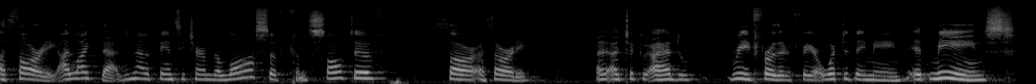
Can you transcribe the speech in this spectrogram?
authority. I like that. Isn't that a fancy term? The loss of consultative authority. I, I, took, I had to read further to figure out what did they mean. It means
